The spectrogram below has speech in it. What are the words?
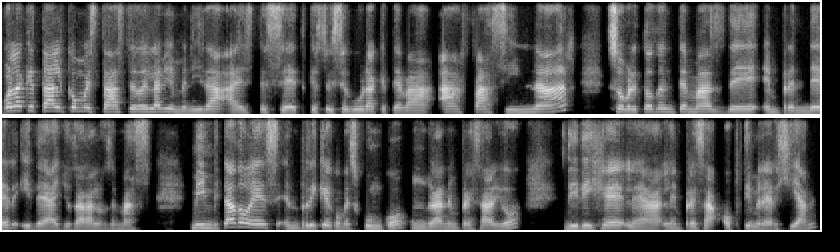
Hola, ¿qué tal? ¿Cómo estás? Te doy la bienvenida a este set que estoy segura que te va a fascinar, sobre todo en temas de emprender y de ayudar a los demás. Mi invitado es Enrique Gómez Junco, un gran empresario, dirige la, empresa Optima Energía.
